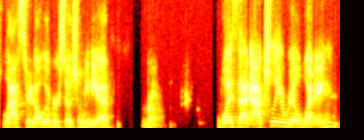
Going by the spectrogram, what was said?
plastered all over social media. Right. Was that actually a real wedding?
